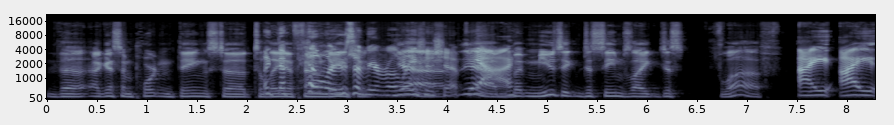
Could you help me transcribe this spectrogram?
the I guess important things to to Like lay the a pillars of foundation. your Yeah, relationship. Yeah, Yeah. but music just seems like just fluff. I I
